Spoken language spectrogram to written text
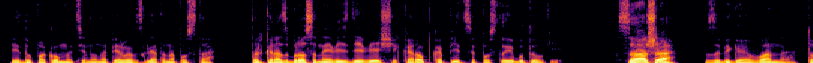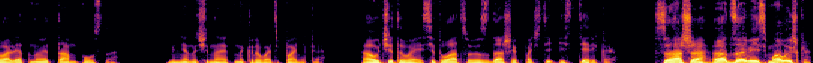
— иду по комнате, но на первый взгляд она пуста. Только разбросанные везде вещи, коробка пиццы, пустые бутылки. «Саша!» — забегаю в ванную, туалет, и там пусто. Меня начинает накрывать паника. А учитывая ситуацию с Дашей, почти истерика. «Саша, отзовись, малышка!»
